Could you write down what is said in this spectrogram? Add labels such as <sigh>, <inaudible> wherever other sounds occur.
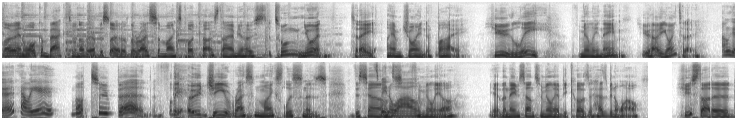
Hello and welcome back to another episode of the Rice and Mics podcast. I am your host, Tung Nguyen. Today I am joined by Hieu Le. Familiar name. Hieu, how are you going today? I'm good. How are you? Not too bad. For the OG Rice and Mics listeners, this sounds been a while. familiar. Yeah, the name sounds familiar because it has been a while. Hieu started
